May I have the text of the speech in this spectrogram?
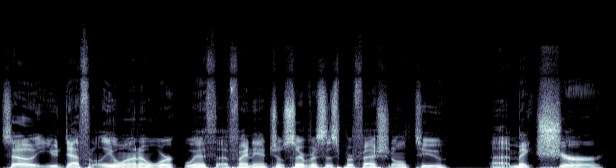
So you definitely want to work with a financial services professional to uh, make sure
